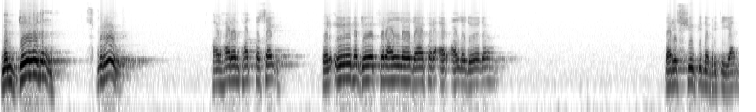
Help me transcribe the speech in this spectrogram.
men dødens skruv har Herren tatt på seg For en er død for alle, og derfor er alle døde. Skyggen er blitt igjen.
